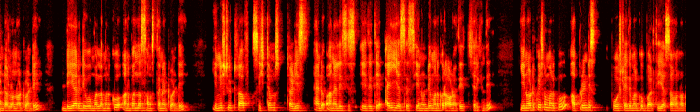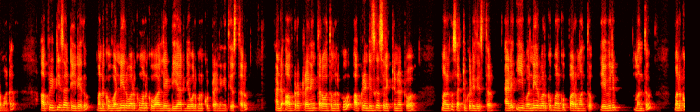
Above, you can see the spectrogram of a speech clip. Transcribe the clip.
అండర్లో ఉన్నటువంటి డిఆర్డిఓ మళ్ళీ మనకు అనుబంధ సంస్థ అయినటువంటి institute of system studies and analysis ఏదైతే ఐఎస్ఎస్ఏ నుండి మనకు రావడం అయితే జరిగింది. ఈ నోటిఫికేషన్ మనకు అప్రెంటిస్ పోస్టులు అయితే మనకు భర్తీ చేస్తూ ఉన్నారు అనమాట అప్రెంటిస్ అంటే లేదు. మనకు వన్ ఇయర్ వరకు మనకు వాళ్ళే డిఆర్డీఓలు మనకు ట్రైనింగ్ అయితే ఇస్తారు. అండ్ ఆఫ్టర్ ట్రైనింగ్ తర్వాత మనకు అప్రెంటిస్గా సెలెక్ట్ అయినట్టు మనకు సర్టిఫికేట్ ఇస్తారు. అండ్ ఈ వన్ ఇయర్ వరకు మనకు పర్ మంత్ ఎవ్రీ మంత్ మనకు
